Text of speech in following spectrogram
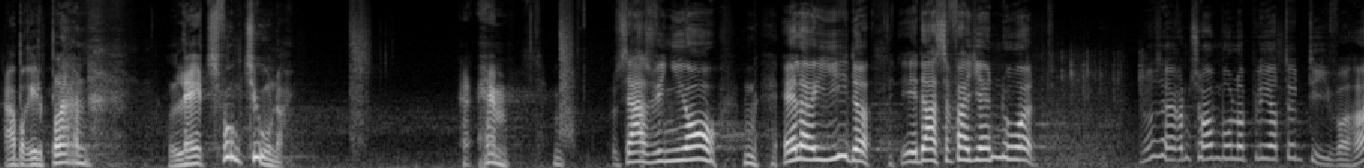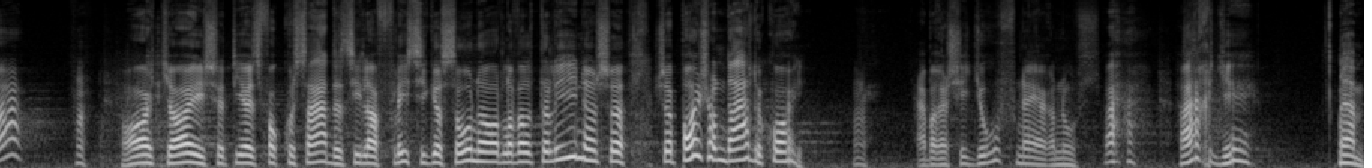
Aber il plan lets funziona. Ahem. Sas vignon, ella ida, e da se fa gen nuot. Nu ser un sombo la pli attentiva, ha? Huh? Oh, Ortjoj, se ti je sfokusada sila flisiga sona od la valtalina, se, se poj andado koj. Hm, aber si jufne ernus. Ach ah, je. Ehm, um,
